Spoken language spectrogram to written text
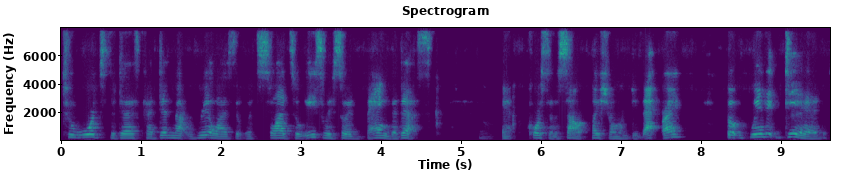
towards the desk. I did not realize it would slide so easily, so it banged the desk. And of course, in a silent place, you don't want to do that, right? But when it did,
